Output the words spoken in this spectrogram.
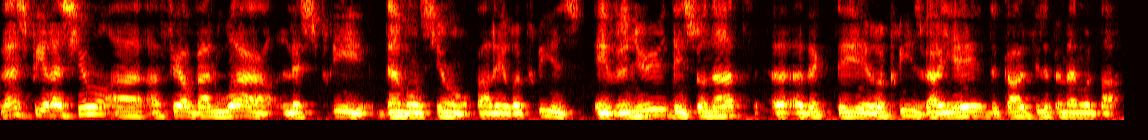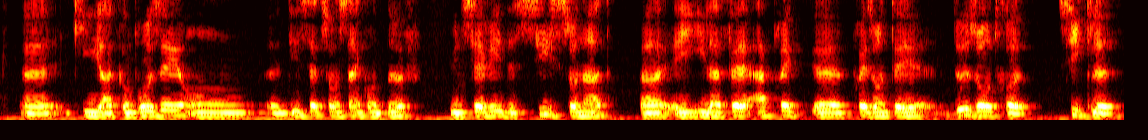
L'inspiration à, faire valoir l'esprit d'invention par les reprises est venue des sonates euh, avec des reprises variées de Carl Philipp Emanuel Bach, euh, qui a composé en 1759 euh, une série de six sonates et il a fait après présenter deux autres cycles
